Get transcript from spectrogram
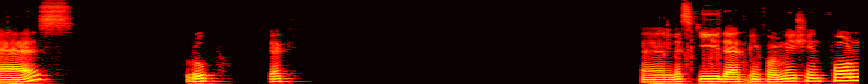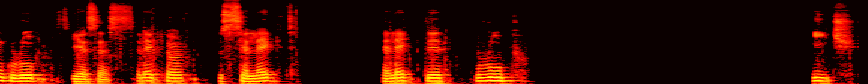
has group check. And let's give that information. Form group css selector. To select select the group each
